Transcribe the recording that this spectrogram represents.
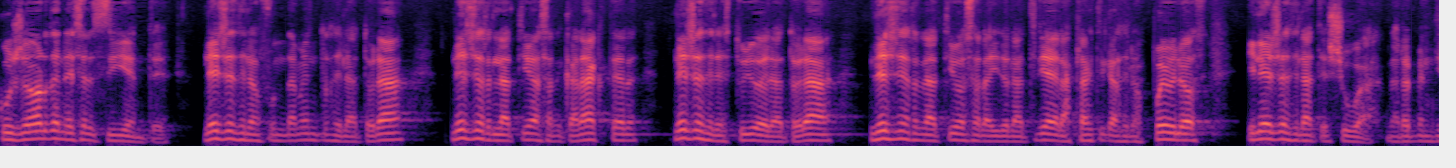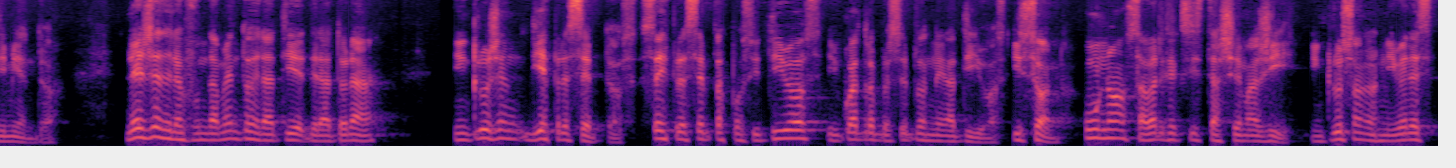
cuyo orden es el siguiente. Leyes de los fundamentos de la Torá, leyes relativas al carácter, leyes del estudio de la Torá, leyes relativas a la idolatría de las prácticas de los pueblos y leyes de la Teshuvah, de arrepentimiento. Leyes de los fundamentos de la, de la Torá incluyen 10 preceptos, 6 preceptos positivos y 4 preceptos negativos. Y son, 1. Saber que existe Hashem allí, incluso en los niveles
